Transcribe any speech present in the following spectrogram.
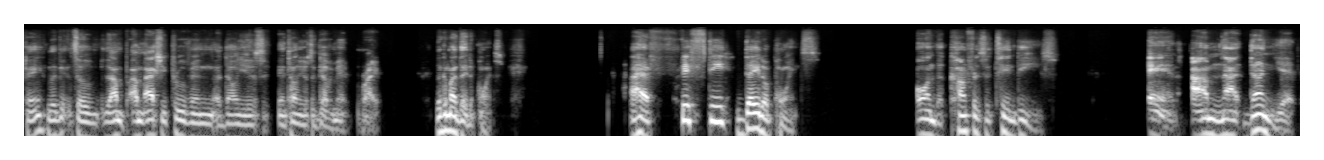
Okay. So I'm I'm actually proving Adonia's Antonio's the government right. Look at my data points. I have 50 data points on the conference attendees, and I'm not done yet.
